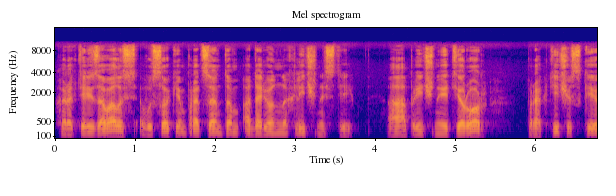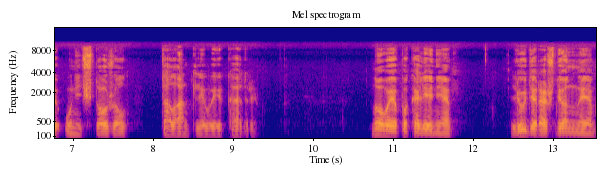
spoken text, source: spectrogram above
характеризовалось высоким процентом одаренных личностей, а опричный террор практически уничтожил талантливые кадры. Новое поколение, люди, рожденные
